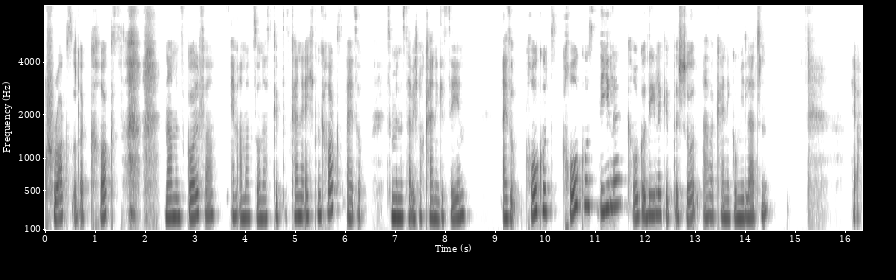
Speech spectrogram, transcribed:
Crocs oder Crocs namens Golfer. Im Amazonas gibt es keine echten Crocs, also zumindest habe ich noch keine gesehen. Also Krokus, Krokusdile, Krokodile gibt es schon, aber keine Gummilatschen. Ja,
